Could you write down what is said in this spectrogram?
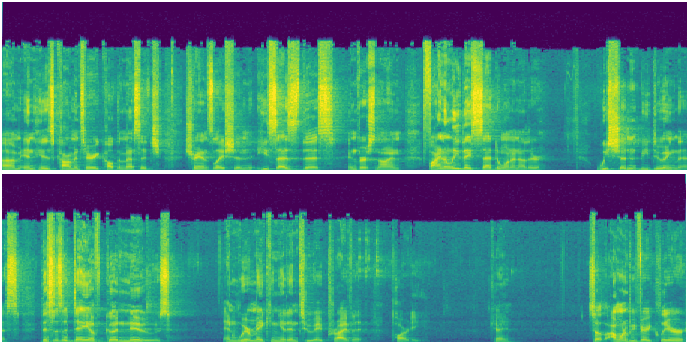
um, in his commentary called the Message Translation. He says this in verse 9 Finally, they said to one another, We shouldn't be doing this. This is a day of good news, and we're making it into a private party. Okay? So I want to be very clear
